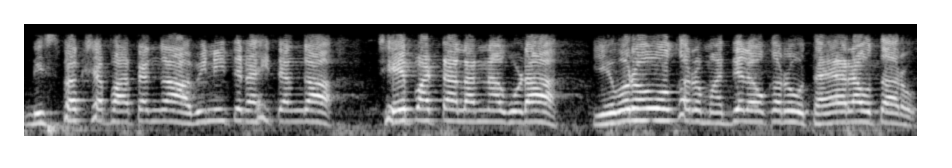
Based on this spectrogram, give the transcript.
నిష్పక్షపాతంగా అవినీతి రహితంగా చేపట్టాలన్నా కూడా ఎవరో ఒకరు మధ్యలో ఒకరు తయారవుతారు.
